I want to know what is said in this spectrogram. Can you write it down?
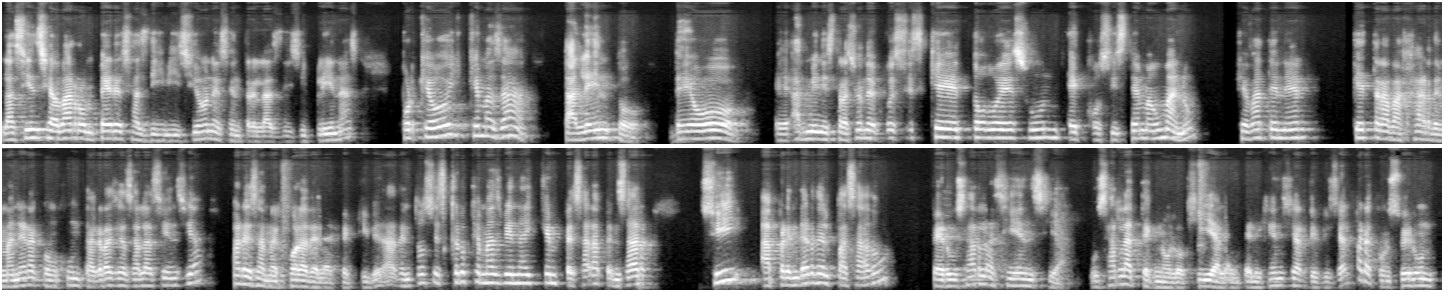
la ciencia va a romper esas divisiones entre las disciplinas, porque hoy, ¿qué más da? Talento, DO, eh, administración de, pues es que todo es un ecosistema humano que va a tener que trabajar de manera conjunta gracias a la ciencia para esa mejora de la efectividad. Entonces, creo que más bien hay que empezar a pensar, sí, aprender del pasado, pero usar la ciencia, usar la tecnología, la inteligencia artificial para construir un,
